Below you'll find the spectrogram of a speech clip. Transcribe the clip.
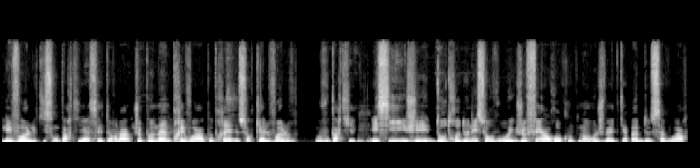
les vols qui sont partis à cette heure-là, je peux même prévoir à peu près sur quel vol vous partiez. Mhm. Et si j'ai d'autres données sur vous et que je fais un recoupement, je vais être capable de savoir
